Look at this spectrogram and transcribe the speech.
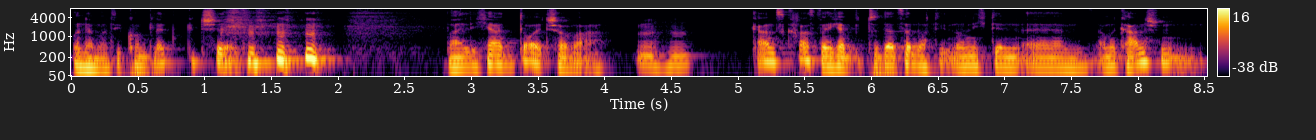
und dann waren sie komplett gechillt. weil ich ja Deutscher war. Mhm. Ganz krass, weil ich habe zu der Zeit noch, die, noch nicht den ähm, amerikanischen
